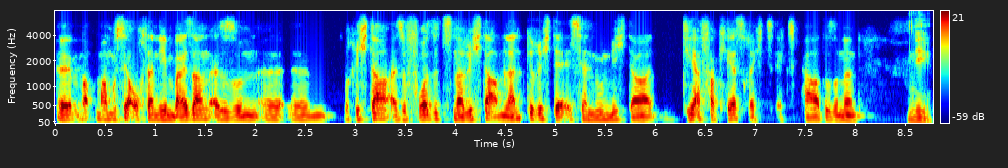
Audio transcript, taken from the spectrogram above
Äh, man, man, muss ja auch dann nebenbei sagen, also so ein äh, ähm, Richter, also Vorsitzender Richter am Landgericht, der ist ja nun nicht da der Verkehrsrechtsexperte, sondern Nee.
